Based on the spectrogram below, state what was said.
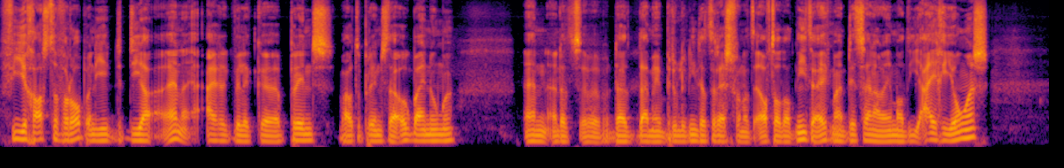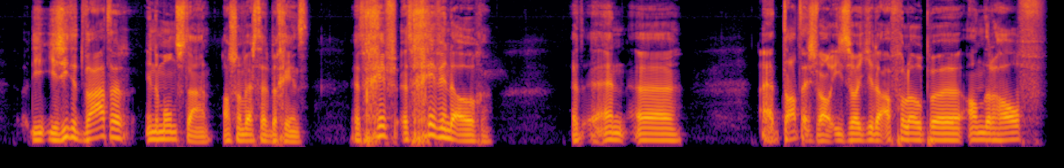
vier gasten voorop. En, die, die, en eigenlijk wil ik uh, Prins, Wouter Prins daar ook bij noemen. En uh, dat, daarmee bedoel ik niet dat de rest van het elftal dat niet heeft. Maar dit zijn nou eenmaal die eigen jongens. Die, je ziet het water in de mond staan als zo'n wedstrijd begint. Het gif, het gif in de ogen. Het, en dat is wel iets wat je de afgelopen anderhalf,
